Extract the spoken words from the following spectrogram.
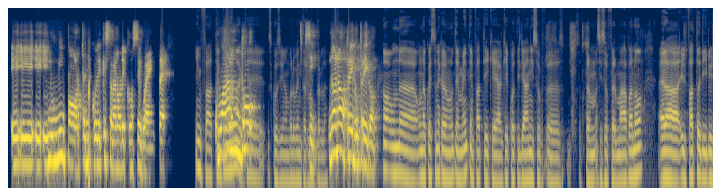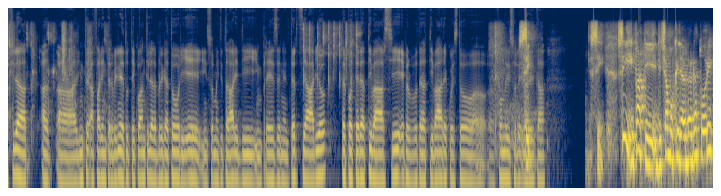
e, e, e non mi importa di quelle che saranno le conseguenze. Infatti, quando... Che... scusi, non volevo interromperla. Sì. No, no, prego, prego. No, una, una, questione che è venuta in mente, infatti, che anche i quotidiani so, eh, sofferma, si soffermavano, era il fatto di riuscire a, a, a, inter- a, fare intervenire tutti quanti gli albergatori e insomma i titolari di imprese nel terziario per poter attivarsi e per poter attivare questo uh, fondo di solidarietà. Sì. Sì, sì, infatti diciamo che gli albergatori,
